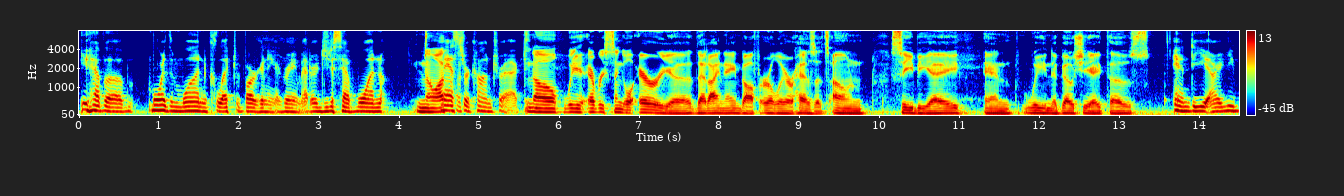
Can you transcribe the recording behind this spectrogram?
you have a more than one collective bargaining agreement, or do you just have one No, I, master contract? No, we every single area that I named off earlier has its own CBA, and we negotiate those. And do you, are you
